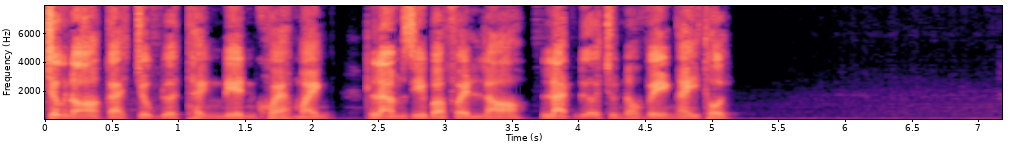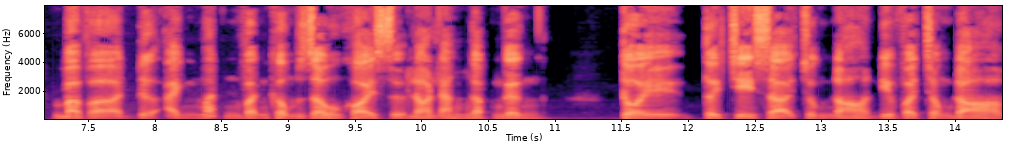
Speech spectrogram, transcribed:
Chúng nó cả chục đứa thanh niên khỏe mạnh, làm gì bà phải lo, lát nữa chúng nó về ngay thôi. Bà vợ đưa ánh mắt vẫn không giấu khỏi sự lo lắng ngập ngừng. Tôi, tôi chỉ sợ chúng nó đi vào trong đó...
